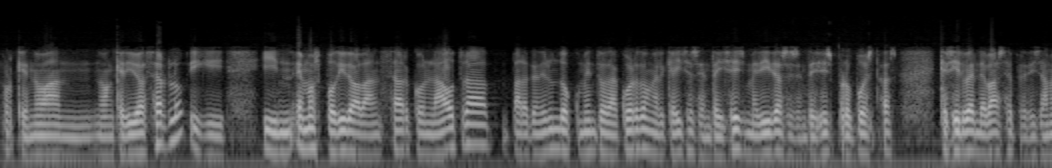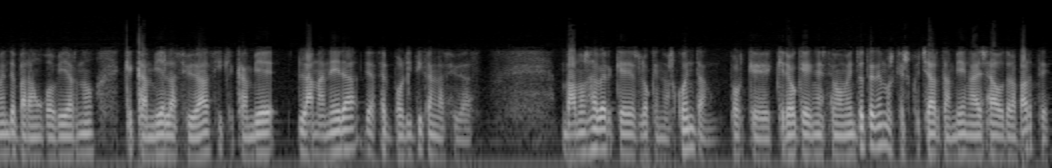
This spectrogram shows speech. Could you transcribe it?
porque no han, no han querido hacerlo y, y, hemos podido avanzar con la otra para tener un documento de acuerdo en el que hay 66 medidas, 66 propuestas que sirven de base precisamente para un gobierno que cambie la ciudad y que cambie la manera de hacer política en la ciudad. Vamos a ver qué es lo que nos cuentan, porque creo que en este momento tenemos que escuchar también a esa otra parte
